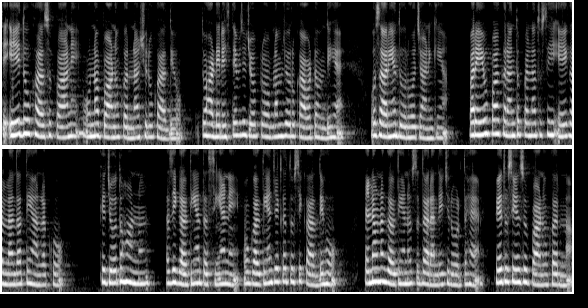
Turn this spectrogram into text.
ਤੇ ਇਹ ਦੋ ਖਾਸ ਉਪਾਅ ਨੇ, ਉਹਨਾਂ ਉਪਾਅ ਨੂੰ ਕਰਨਾ ਸ਼ੁਰੂ ਕਰ ਦਿਓ। ਤੁਹਾਡੇ ਰਿਸ਼ਤੇ ਵਿੱਚ ਜੋ ਪ੍ਰੋਬਲਮ ਜੋ ਰੁਕਾਵਟ ਆਉਂਦੀ ਹੈ, ਉਹ ਸਾਰੀਆਂ ਦੂਰ ਹੋ ਜਾਣਗੀਆਂ। ਪਰ ਇਹ ਉਪਾਅ ਕਰਨ ਤੋਂ ਪਹਿਲਾਂ ਤੁਸੀਂ ਇਹ ਗੱਲਾਂ ਦਾ ਧਿਆਨ ਰੱਖੋ ਕਿ ਜੋ ਤੁਹਾਨੂੰ ਅਸੀਂ ਗਲਤੀਆਂ ਦੱਸੀਆਂ ਨੇ, ਉਹ ਗਲਤੀਆਂ ਜੇਕਰ ਤੁਸੀਂ ਕਰਦੇ ਹੋ, ਪਹਿਲਾਂ ਉਹਨਾਂ ਗਲਤੀਆਂ ਨੂੰ ਸੁਧਾਰਨ ਦੀ ਜ਼ਰੂਰਤ ਹੈ। ਫਿਰ ਤੁਸੀਂ ਇਸ ਉਪਾਅ ਨੂੰ ਕਰਨਾ,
